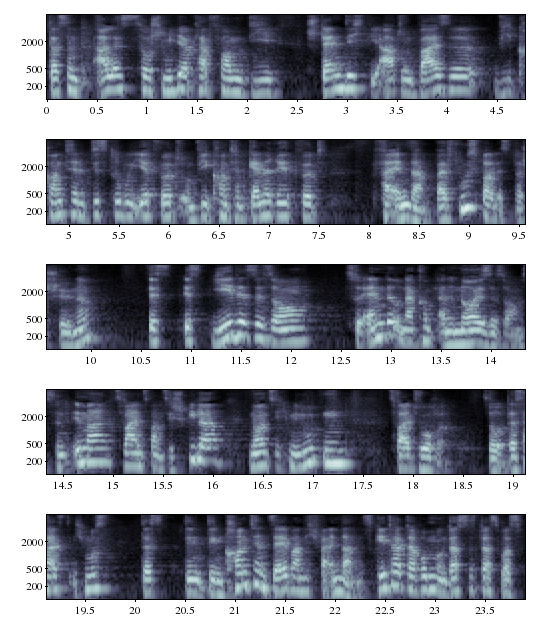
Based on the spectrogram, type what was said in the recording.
Das sind alles Social-Media-Plattformen, die ständig die Art und Weise, wie Content distribuiert wird und wie Content generiert wird, verändern. Bei Fußball ist das Schöne, es ist jede Saison zu Ende und dann kommt eine neue Saison. Es sind immer 22 Spieler, 90 Minuten, zwei Tore. So, das heißt, ich muss das, den, den Content selber nicht verändern. Es geht halt darum, und das ist das, was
